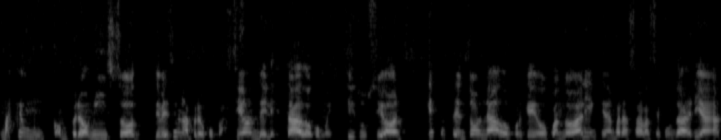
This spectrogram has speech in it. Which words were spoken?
más que un compromiso, debe ser una preocupación del Estado como institución que esto esté en todos lados, porque cuando alguien queda embarazada en la secundaria,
